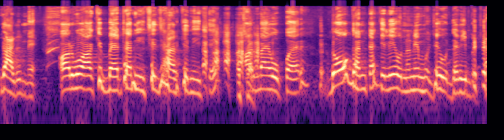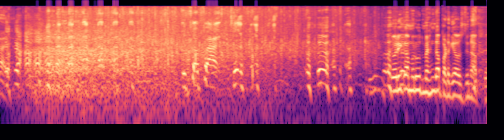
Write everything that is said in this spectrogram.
गार्डन में। और वो आके बैठा नीचे झाड़ के नीचे। अच्छा। और मैं ऊपर। दो घंटा के लिए उन्होंने मुझे उधर ही बिठाया। इट्स अ फैक्ट चोरी का अमरूद महँगा पड़ गया उस दिन आपको।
